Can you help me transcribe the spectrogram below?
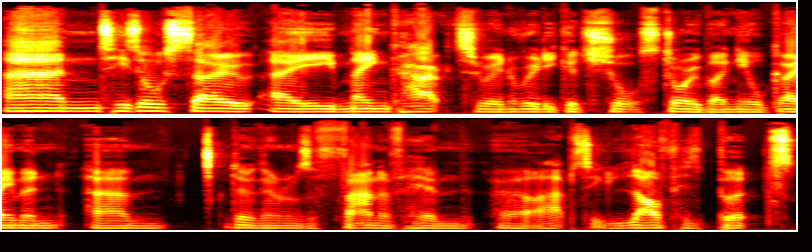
and he's also a main character in a really good short story by Neil Gaiman. Um, I don't know if anyone's a fan of him. Uh, I absolutely love his books.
